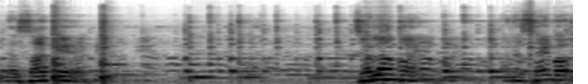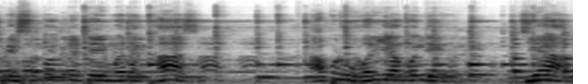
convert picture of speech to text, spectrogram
અને સાથે જલાભાઈ. અને સાહેબ, આપણી સમગ્ર ટીમ અને ખાસ આપણું વરિયા મંદિર, જ્યાં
